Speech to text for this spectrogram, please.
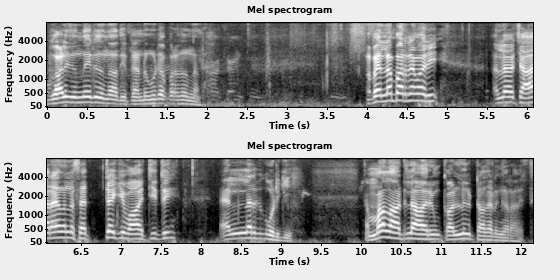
ഉഗാളി നിന്നേര് നിന്നാൽ മതി. രണ്ടും കൂടി അപ്പുറം നിന്നുണ്ട് അപ്പം എല്ലാം പറഞ്ഞ മാതിരി അല്ല ചാരായ നല്ല സെറ്റാക്കി വാറ്റിയിട്ട് എല്ലാവർക്കും കൊടുക്കി. നമ്മളെ നാട്ടിൽ ആരും കള്ള് കിട്ടാതെ ഇടങ്ങാറാവരുത്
